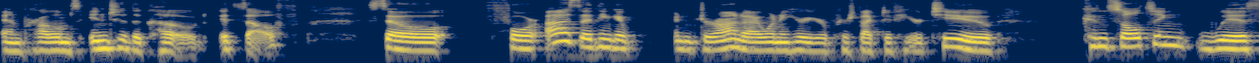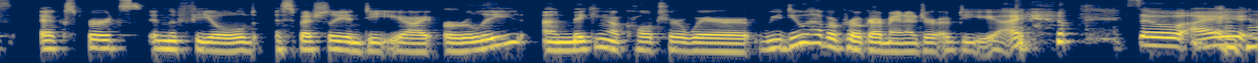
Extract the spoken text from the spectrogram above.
and problems into the code itself. So, for us, I think, it, and Geronda, I want to hear your perspective here too consulting with experts in the field, especially in DEI early, and making a culture where we do have a program manager of DEI. so I mm-hmm.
